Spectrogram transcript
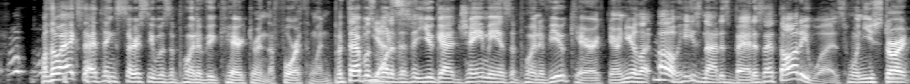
although actually i think cersei was a point of view character in the fourth one but that was one of the Yes. things you got Jaime as a point of view character and you're like oh he's not as bad as i thought he was when you start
